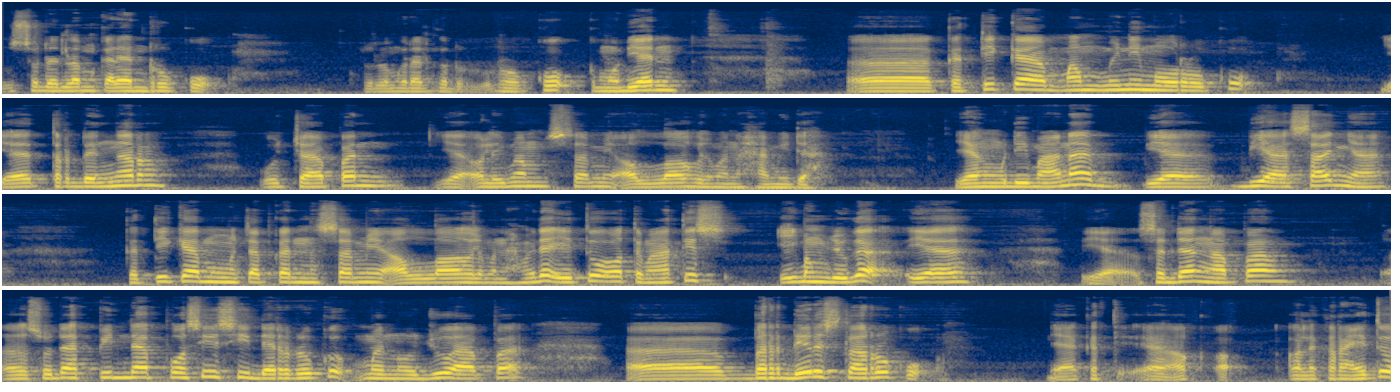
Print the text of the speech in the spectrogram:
sudah dalam keadaan ruku dalam keadaan ruku kemudian eh, ketika makmum ini mau ruku ya terdengar ucapan ya oleh imam sami Allahu liman hamidah. Yang di mana ya biasanya ketika mengucapkan sami Allahu liman hamidah itu otomatis imam juga ya ya sedang apa eh, sudah pindah posisi dari ruku menuju apa eh, berdiri setelah ruku. Ya keti- o- o- oleh karena itu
